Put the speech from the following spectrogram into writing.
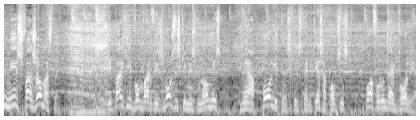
εμείς φαζόμαστε. Υπάρχει βομβαρδισμός της κοινής γνώμης με απόλυτες και ιστερικές απόψεις που αφορούν τα εμβόλια.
